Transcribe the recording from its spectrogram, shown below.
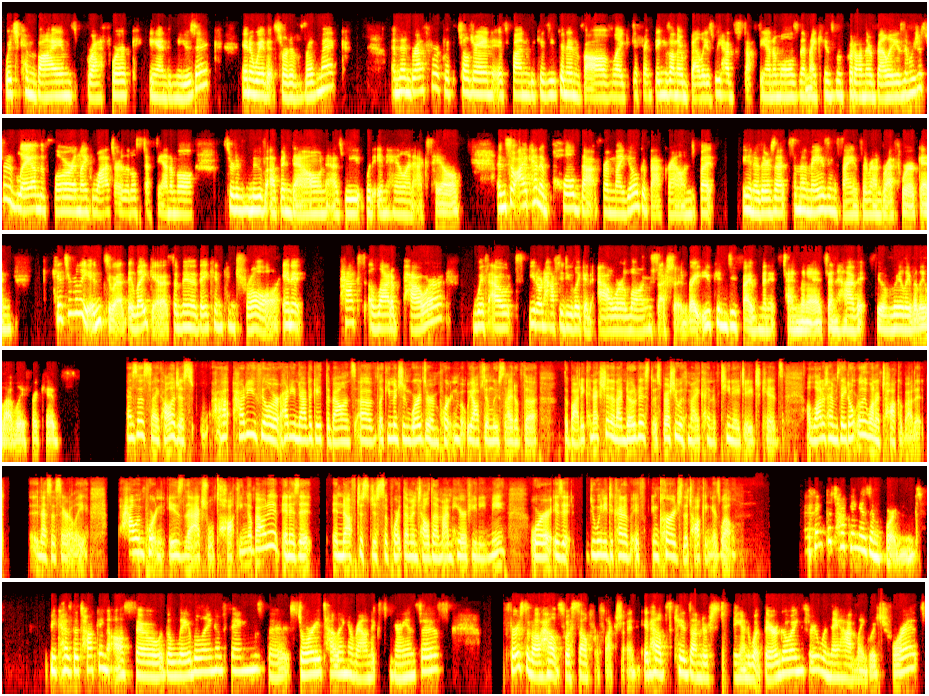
which combines breath work and music in a way that's sort of rhythmic. And then breath work with children is fun because you can involve like different things on their bellies. We had stuffed animals that my kids would put on their bellies, and we just sort of lay on the floor and like watch our little stuffed animal sort of move up and down as we would inhale and exhale. And so I kind of pulled that from my yoga background, but you know, there's a, some amazing science around breath work and kids are really into it. They like it. It's something that they can control and it packs a lot of power without you don't have to do like an hour long session, right? You can do 5 minutes, 10 minutes and have it feel really really lovely for kids as a psychologist how, how do you feel or how do you navigate the balance of like you mentioned words are important but we often lose sight of the the body connection and i've noticed especially with my kind of teenage age kids a lot of times they don't really want to talk about it necessarily how important is the actual talking about it? And is it enough to just support them and tell them i'm here if you need me? Or is it do we need to kind of if, encourage the talking as well? I think the talking is important because the talking also the labeling of things the storytelling around experiences first of all helps with self-reflection. It helps kids understand what they're going through when they have language for it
